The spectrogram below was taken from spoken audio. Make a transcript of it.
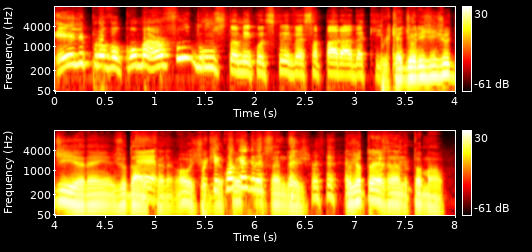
Ele provocou maior furdunço também quando escreveu essa parada aqui. Porque é de origem judia, né? Judaica, É, né? Hoje porque qual é a grande- hoje. Hoje eu tô errando, tô mal.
